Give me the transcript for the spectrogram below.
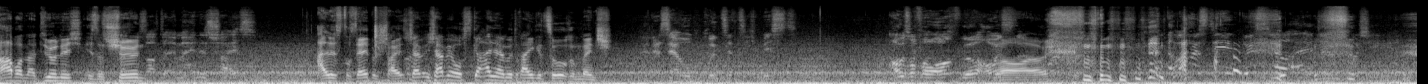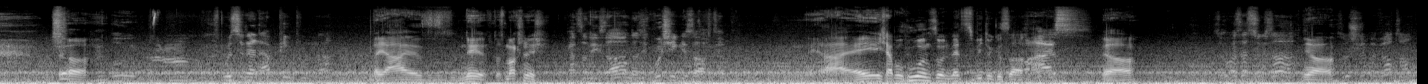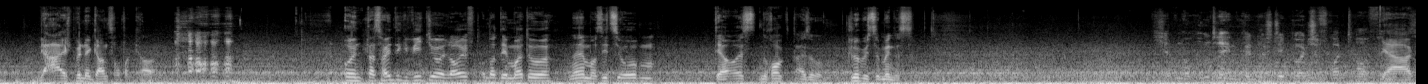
Aber natürlich ist es schön, Sagt er immer, ist Scheiß. alles derselbe Scheiß. Ich habe ich hab ja auch Scania mit reingezogen, Mensch. Das ist ja auch grundsätzlich Mist. Außer vor Ort, ne? Aus. Ja, Augustin, grüß dich, alte Maschine. ja. Oh, das musst du dann abpiepen, ne? Naja, nee, das machst du nicht. Kannst du nicht sagen, dass ich Buschi gesagt habe. Ja, ey, ich habe Hurensohn im letzten Video gesagt. Was? Ja, was hast du gesagt? ja. So schlimme Wörter? Ja, ich bin ein ganz harter Kerl. Und das heutige Video läuft unter dem Motto, ne, man sieht hier oben, der Osten rockt, also glaube ich zumindest. Ich hätte noch umdrehen können, da steht Deutsche Front drauf. Ja.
